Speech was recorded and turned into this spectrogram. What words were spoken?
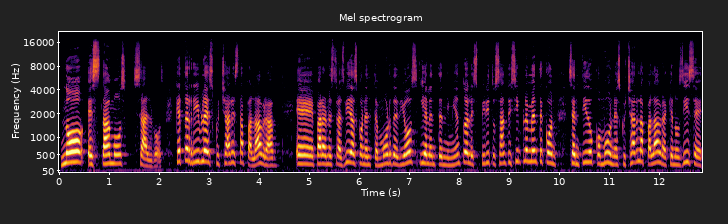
No estamos salvos. Qué terrible escuchar esta palabra eh, para nuestras vidas con el temor de Dios y el entendimiento del Espíritu Santo y simplemente con sentido común, escuchar la palabra que nos dice,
